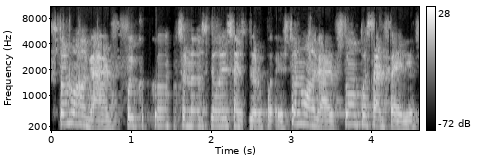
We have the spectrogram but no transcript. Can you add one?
estou no Algarve, foi o que aconteceu nas eleições europeias, estou no Algarve, estão a passar férias,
